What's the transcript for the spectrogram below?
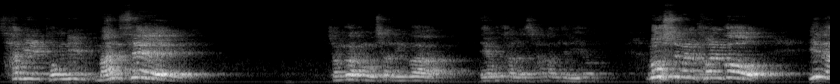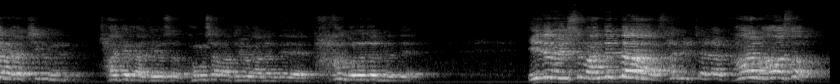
3일 독립 만세! 정광훈 목사님과 애국하는 사람들이요. 목숨을 걸고 이 나라가 지금 좌계가 되어서 공사가 되어 가는데 다 무너졌는데 이대로 있으면 안 된다. 3일절날 다 나와서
